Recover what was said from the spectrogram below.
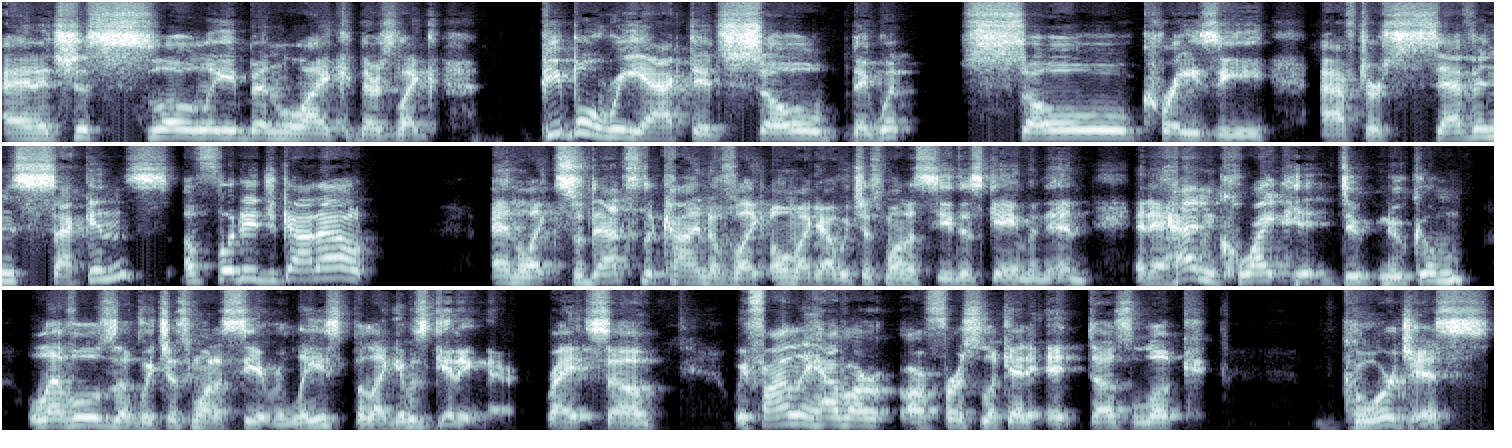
and it's just slowly been like there's like people reacted so they went so crazy after seven seconds of footage got out. And like, so that's the kind of like, oh my god, we just want to see this game, and and and it hadn't quite hit Duke Nukem levels of we just want to see it released, but like it was getting there, right? So we finally have our our first look at it. It does look gorgeous.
